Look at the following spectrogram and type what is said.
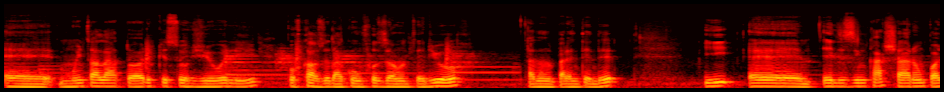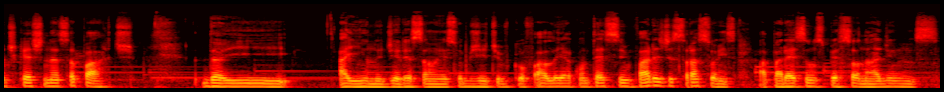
eh, muito aleatório que surgiu ali por causa da confusão anterior. Tá dando para entender? E eh, eles encaixaram o podcast nessa parte. Daí, aí indo em direção a esse objetivo que eu falei, acontecem várias distrações. Aparecem os personagens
